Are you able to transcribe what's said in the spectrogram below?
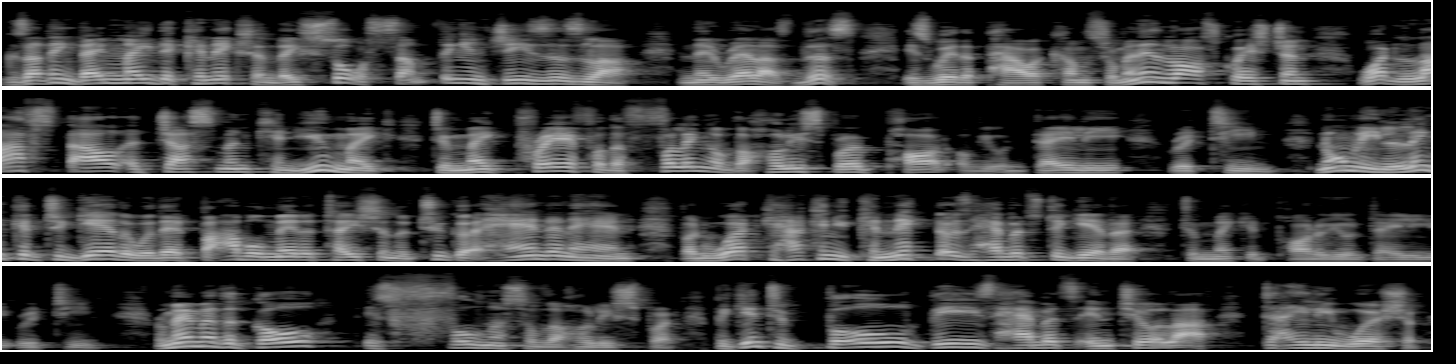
Because I think they made the connection. They saw something in Jesus' life and they realized this is where the power comes from. And then last question, what lifestyle adjustment can you make to make prayer for the filling of the Holy Spirit part of your daily routine? Normally link it together with that Bible meditation. The two go hand in hand. But what, how can you connect those habits together to make it part of your daily routine? Remember the goal is fullness of the Holy Spirit. Begin to build these habits into your life. Daily worship,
